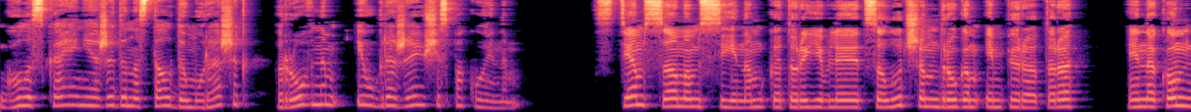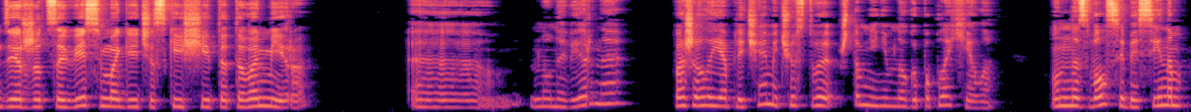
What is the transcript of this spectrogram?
Голос Кая неожиданно стал до мурашек ровным и угрожающе спокойным. «С тем самым Сином, который является лучшим другом Императора и на ком держится весь магический щит этого мира». «Эм, ну, наверное...» Пожала я плечами, чувствуя, что мне немного поплохело. Он назвал себя Сином,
